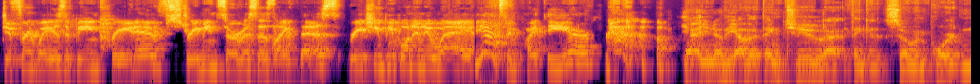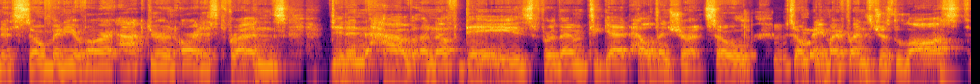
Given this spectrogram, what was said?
different ways of being creative, streaming services like this, reaching people in a new way. Yeah, it's been quite the year. yeah, you know, the other thing too, I think is so important is so many of our actor and artist friends didn't have enough days for them to get health insurance. So, mm-hmm. so many of my friends just lost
